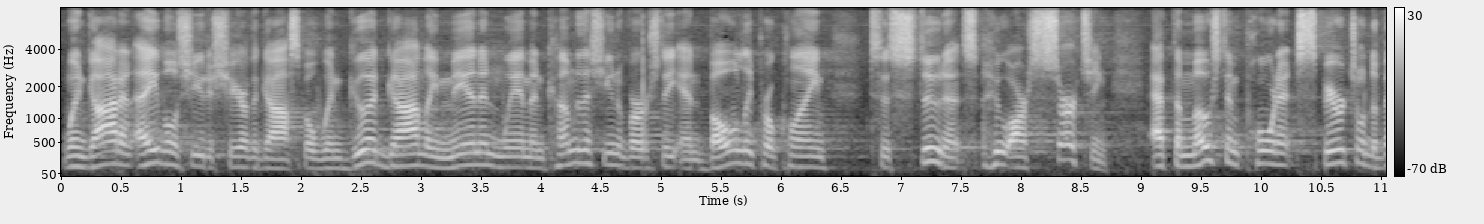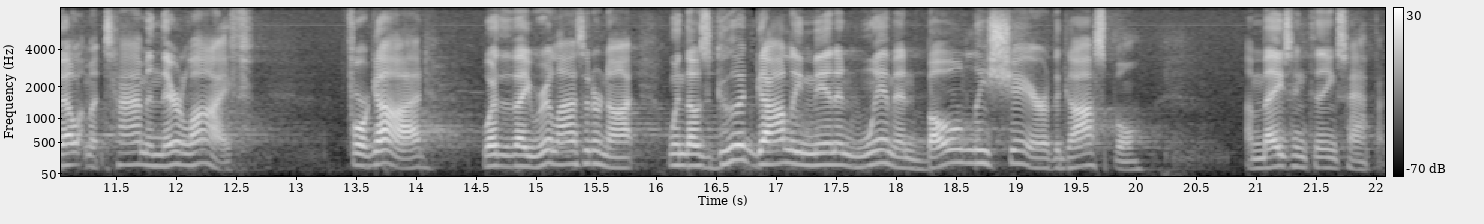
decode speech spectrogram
when God enables you to share the gospel, when good, godly men and women come to this university and boldly proclaim to students who are searching at the most important spiritual development time in their life for God, whether they realize it or not, when those good, godly men and women boldly share the gospel, amazing things happen.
